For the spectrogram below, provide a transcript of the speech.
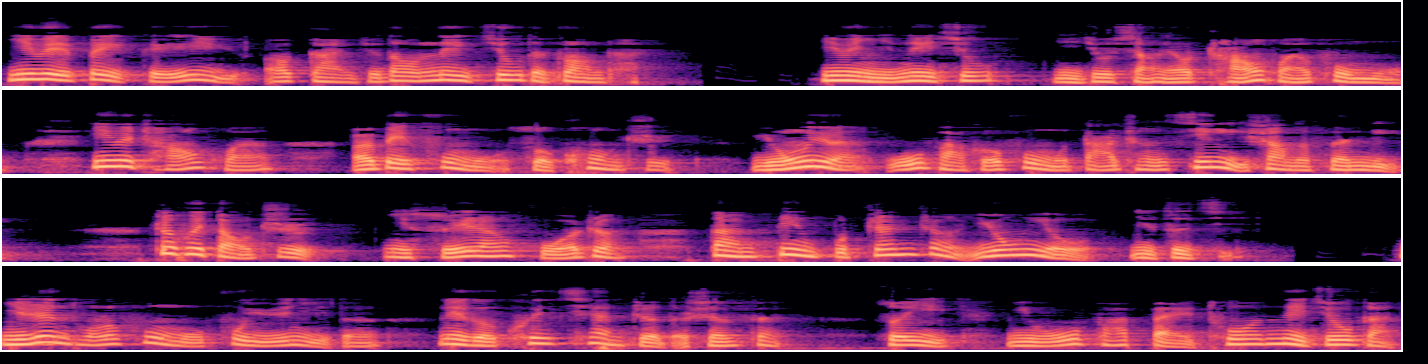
因为被给予而感觉到内疚的状态。因为你内疚，你就想要偿还父母，因为偿还而被父母所控制，永远无法和父母达成心理上的分离。这会导致你虽然活着，但并不真正拥有你自己。你认同了父母赋予你的那个亏欠者的身份，所以你无法摆脱内疚感，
